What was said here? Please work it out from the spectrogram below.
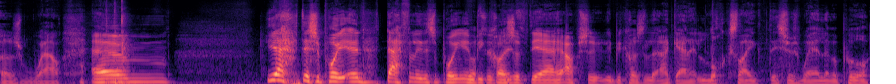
as well. Um, yeah, disappointing. Definitely disappointing because of yeah, absolutely. Because again, it looks like this was where Liverpool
